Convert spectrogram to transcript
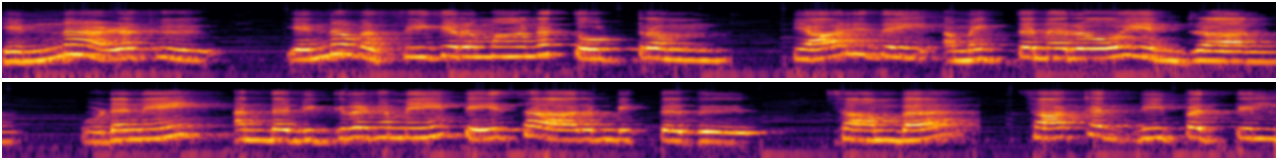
என்ன அழகு! என்ன வசீகரமான தோற்றம்! யார் இதை அமைத்தனரோ? என்றான். உடனே அந்த விக்கிரகமே பேச ஆரம்பித்தது. சாம்ப சாக்கத் தீபத்தில்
